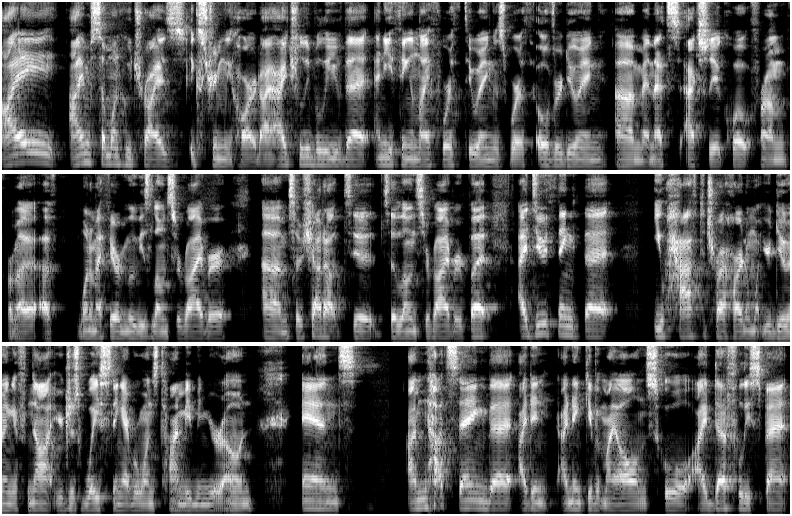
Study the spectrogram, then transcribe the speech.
I I'm someone who tries extremely hard. I, I, truly believe that anything in life worth doing is worth overdoing, um, and that's actually a quote from from a, a, one of my favorite movies, Lone Survivor. Um, so shout out to to Lone Survivor. But I do think that you have to try hard in what you're doing. If not, you're just wasting everyone's time, even your own. And I'm not saying that I didn't I didn't give it my all in school. I definitely spent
